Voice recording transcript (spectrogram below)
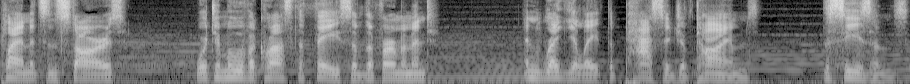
planets, and stars were to move across the face of the firmament and regulate the passage of times, the seasons,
